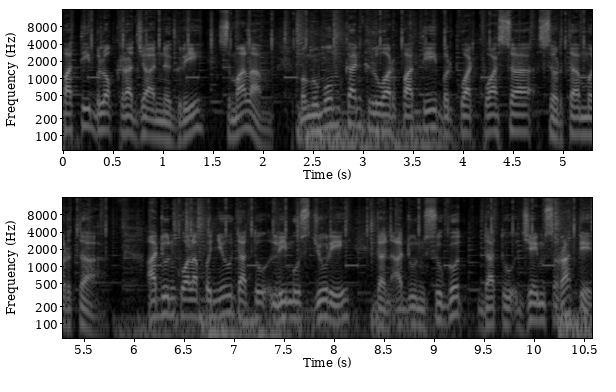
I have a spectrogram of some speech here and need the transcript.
Parti Blok Kerajaan Negeri semalam mengumumkan keluar parti berkuat kuasa serta merta. Adun Kuala Penyu Datuk Limus Juri dan Adun Sugut Datuk James Ratib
